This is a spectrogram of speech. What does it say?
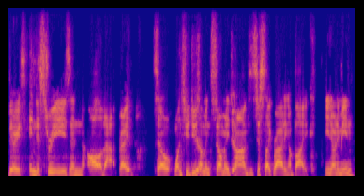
various industries and all of that, right? So once you do something so many times, it's just like riding a bike. You know what I mean?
